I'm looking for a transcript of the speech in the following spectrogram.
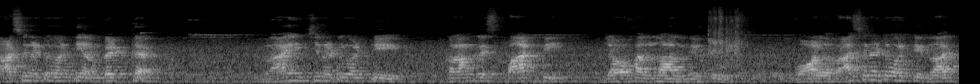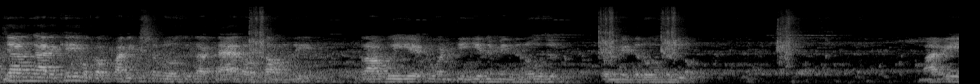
రాసినటువంటి అంబేద్కర్ రాయించినటువంటి కాంగ్రెస్ పార్టీ జవహర్ లాల్ నెహ్రూ. వాళ్ళు రాసినటువంటి రాజ్యాంగానికే ఒక పరీక్ష రోజుగా తయారవుతా ఉంది. రాబోయేటువంటి ఎనిమిది రోజులు తొమ్మిది రోజుల్లో. మరి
